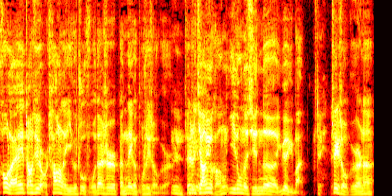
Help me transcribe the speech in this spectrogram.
后来张学友唱了一个《祝福》，但是跟那个不是一首歌，嗯这是姜育恒《驿动的心》的粤语版。对，这首歌呢，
